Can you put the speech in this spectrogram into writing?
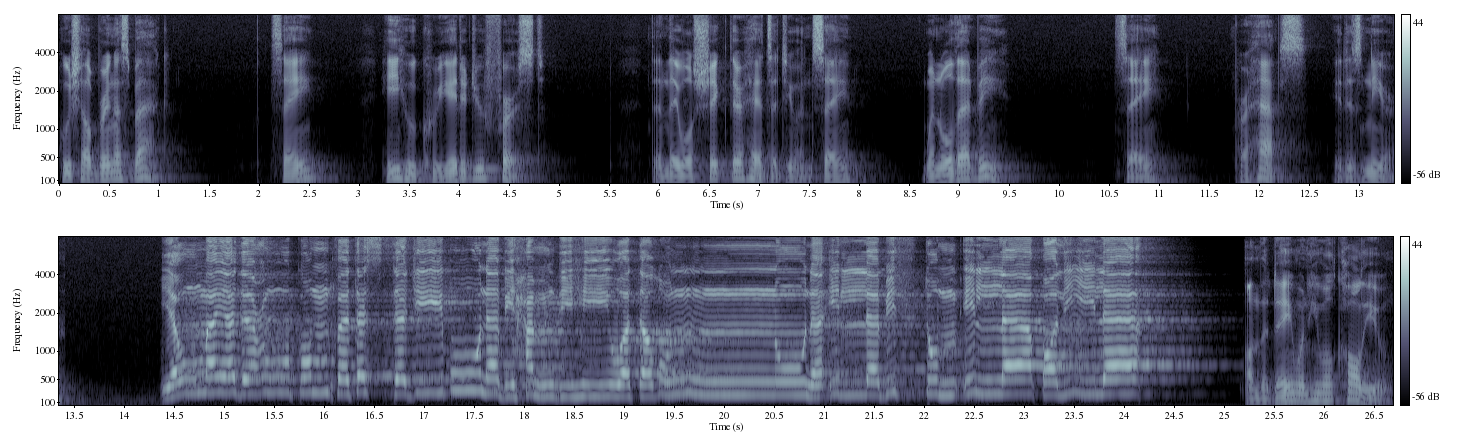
Who shall bring us back? Say, He who created you first. Then they will shake their heads at you and say, When will that be? Say, Perhaps it is near. يوم يدعوكم فتستجيبون بحمده وتظنون إن لبثتم إلا قليلا On the day when He will call you,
